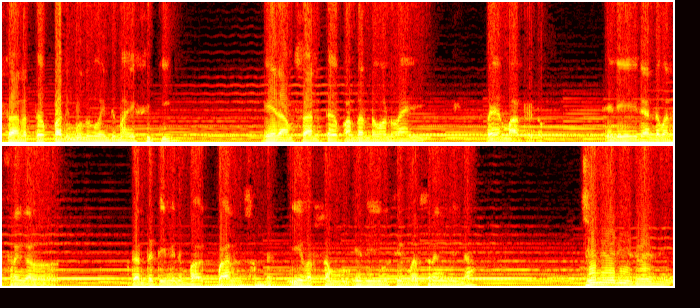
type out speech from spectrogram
സ്ഥാനത്ത് പതിമൂന്ന് പോയിന്റുമായി സിറ്റി ഏഴാം സ്ഥാനത്ത് പന്ത്രണ്ട് പോയിന്റുമായി റയൽ മാഡ്രിഡും. ഇനി രണ്ട് മത്സരങ്ങൾ രണ്ട് ടീമിനും ബാലൻസ് ഉണ്ട്. ഈ വർഷം ഇനി യു സി മത്സരങ്ങളില്ല. ജനുവരി ഇരുപതിന്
